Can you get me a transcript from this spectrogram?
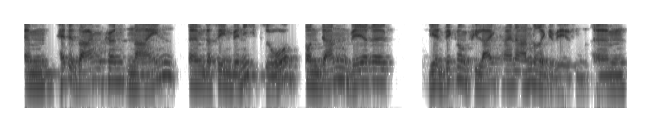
ähm, hätte sagen können, nein, ähm, das sehen wir nicht so. Und dann wäre die Entwicklung vielleicht eine andere gewesen. Ähm,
